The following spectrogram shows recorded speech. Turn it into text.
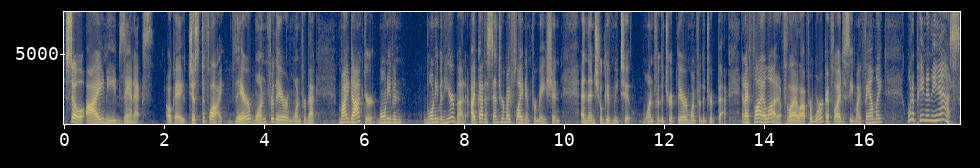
So I need Xanax, okay, just to fly. There, one for there and one for back. My doctor won't even won't even hear about it. I've got to send her my flight information and then she'll give me two. One for the trip there and one for the trip back. And I fly a lot. I fly a lot for work. I fly to see my family. What a pain in the ass.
